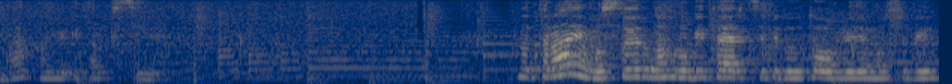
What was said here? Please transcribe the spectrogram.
Жмакаю і так всі. Натираємо сир на грубій терці, підготовлюємо собі.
